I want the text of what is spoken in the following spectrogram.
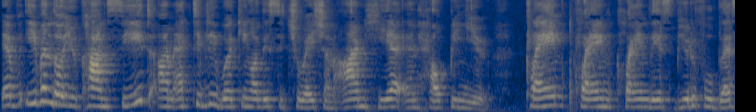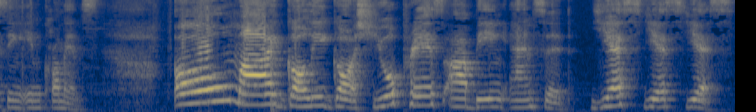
If, even though you can't see it, I'm actively working on this situation. I'm here and helping you. Claim, claim, claim this beautiful blessing in comments. Oh my golly gosh, your prayers are being answered. Yes, yes, yes.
